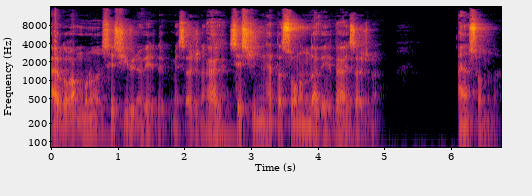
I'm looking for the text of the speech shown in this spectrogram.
Erdoğan bunu seçki günü verdi mesajını. Bəli. Seçkinin hətta sonunda verdi Bəli. mesajını. Ən sonunda.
